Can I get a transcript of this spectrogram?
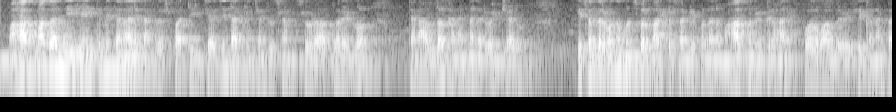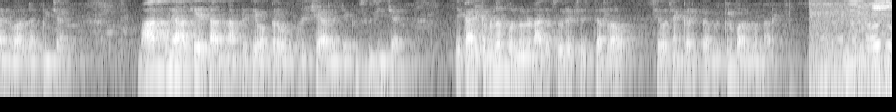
మహాత్మా గాంధీ జయంతిని Tenali Congress party incharge doctor చంద్రశంశుడు ఆధ్వర్యంలో తెనాలిలో ఘనంగా నిర్వహించారు. ఈ సందర్భంగా మున్సిపల్ మార్కెట్ సమీపంలోని మహాత్ముని విగ్రహానికి పూలమాలలు వేసి ఘనంగా నివాళులు అర్పించారు మహాత్ముని ఆశయ సాధన ప్రతి ఒక్కరూ కృషి చేయాలని చెప్పి సూచించారు. ఈ కార్యక్రమంలో పొన్నూరు నాగ సూర్య శశిధర్రావు శివశంకర్ ప్రభుత్వం పాల్గొన్నారు. ఈరోజు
